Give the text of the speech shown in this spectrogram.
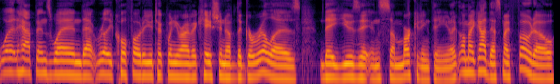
what happens when that really cool photo you took when you were on vacation of the gorillas they use it in some marketing thing. You're like oh my god that's my photo.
